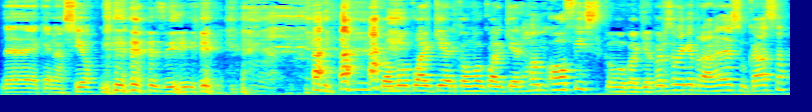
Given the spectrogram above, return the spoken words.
desde que nació. Sí. como cualquier, como cualquier home office, como cualquier persona que trabaje de su casa,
